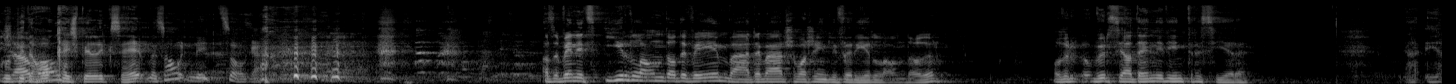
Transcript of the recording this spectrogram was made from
Gut, bei den Hockeyspielern sieht man es halt nicht so. Gell? also wenn jetzt Irland an der WM wäre, dann wärst du wahrscheinlich für Irland, oder? Oder würde es ja dann nicht interessieren? Ja,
